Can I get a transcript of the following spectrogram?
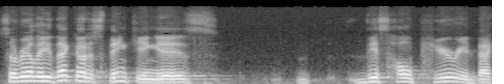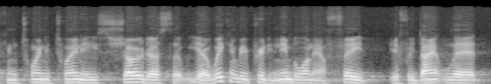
So really, that got us thinking is this whole period back in 2020 showed us that yeah, we can be pretty nimble on our feet if we don't let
